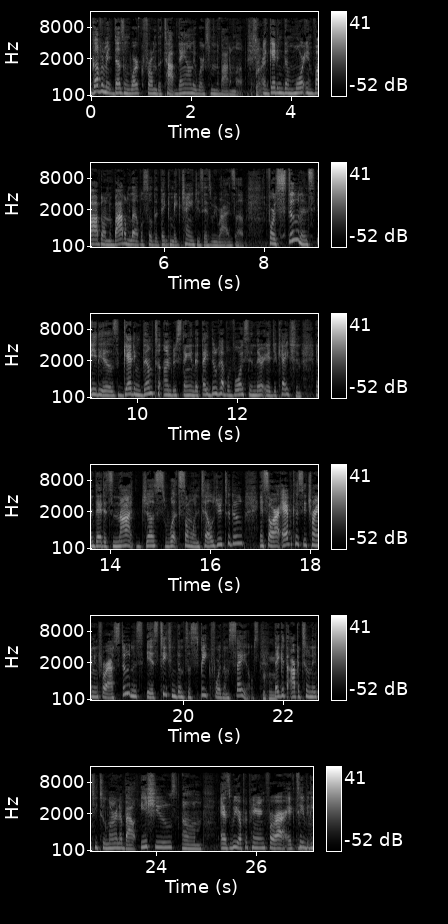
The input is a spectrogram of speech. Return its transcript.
government doesn't work from the top down; it works from the bottom up. Right. And getting them more involved on the bottom level so that they can make changes as we rise up. For students, it is getting them to understand that they do have a voice in their education and that it's not just what someone tells you to do. And so, our advocacy training for our students is teaching them to speak for themselves. They get the opportunity to learn about issues. Um, as we are preparing for our activity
